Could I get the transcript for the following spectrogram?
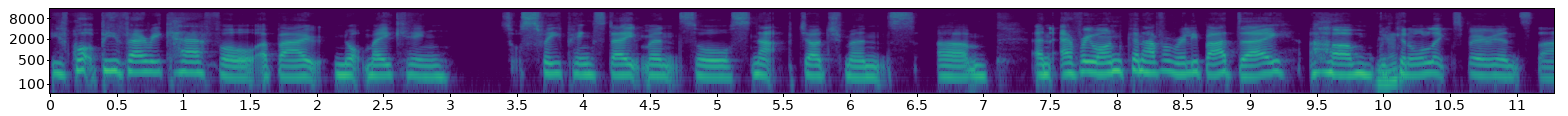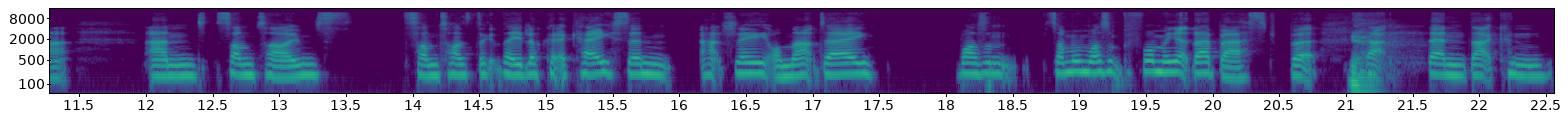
you've got to be very careful about not making sort of sweeping statements or snap judgments. Um, and everyone can have a really bad day. Um, we can all experience that. And sometimes, sometimes they look at a case and actually on that day wasn't someone wasn't performing at their best, but yeah. that then that can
